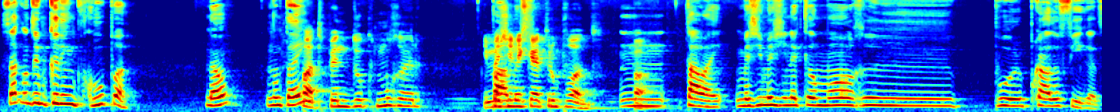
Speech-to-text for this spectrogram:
será que não tem um bocadinho de culpa? Não? Não tem? Pá, depende do que de morrer. Imagina mas- que é atropelado. Pá, Hum, tá bem, mas imagina que ele morre por, por causa do fígado.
